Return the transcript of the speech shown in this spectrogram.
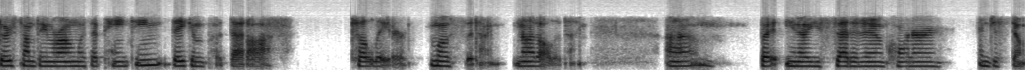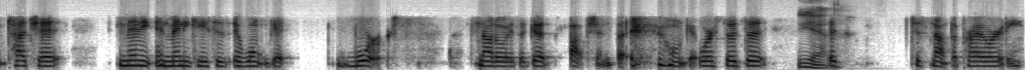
there's something wrong with a painting, they can put that off till later, most of the time, not all the time. Um, but you know, you set it in a corner and just don't touch it. Many in many cases, it won't get worse. It's not always a good option, but it won't get worse. So it's a yeah, it's just not the priority.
